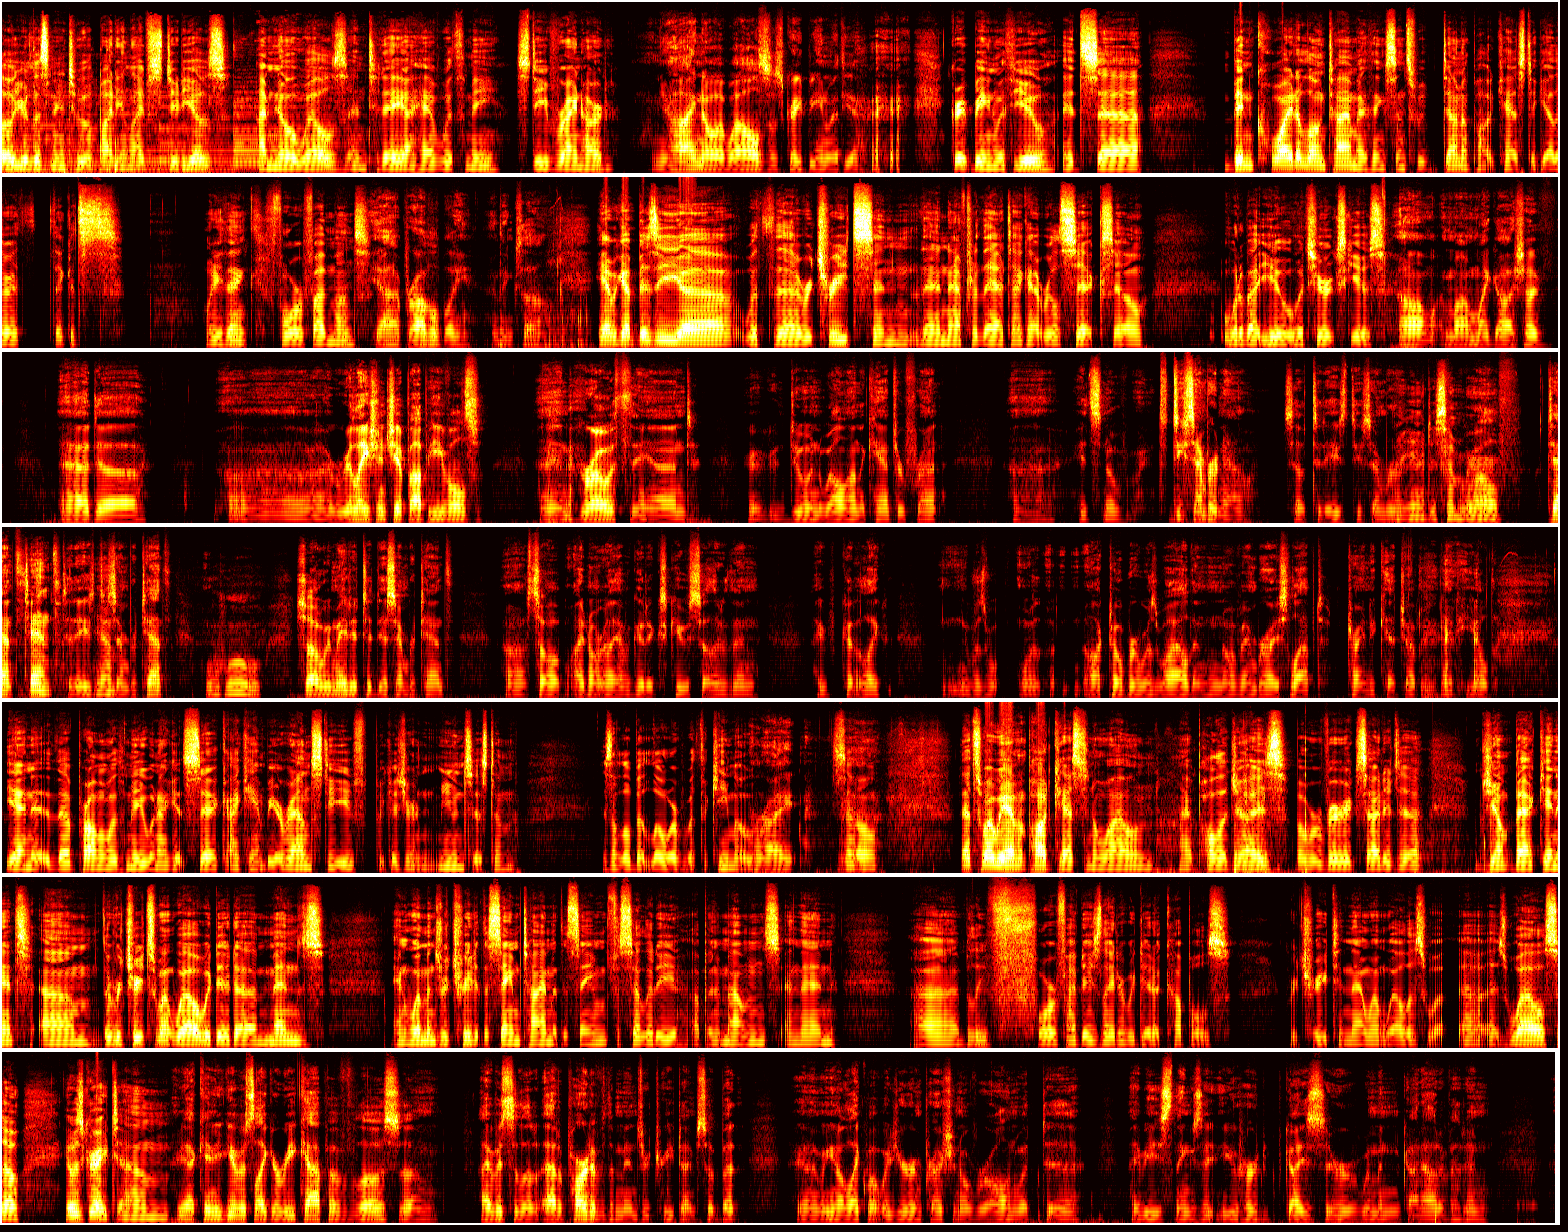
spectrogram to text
Hello, you're listening to Abiding Life Studios. I'm Noah Wells, and today I have with me Steve Reinhard. Yeah, hi Noah Wells. It's great being with you. Great being with you. It's uh, been quite a long time, I think, since we've done a podcast together. I think it's, what do you think, four or five months? yeah, probably. I think so. Yeah, we got busy uh, with the retreats, and then after that, I got real sick. So, what about you? What's your excuse? Oh my, oh my gosh, I've had uh, uh, relationship upheavals and growth, and doing well on the cancer front. Uh, it's no, it's December now, so today's December. Oh, yeah, December 12th, 10th. 10th. Today's Yep. December 10th. Woohoo! So we made it to December 10th. Uh, so I don't really have a good excuse other than I've kind of like it was, was October was wild and November I slept trying to catch up and get healed. Yeah, and it, the problem with me when I get sick, I can't be around Steve because your immune system is a little bit lower with the chemo. right. So that's why we haven't podcasted in a while, and I apologize. But we're very excited to jump back in it. Um, the retreats went well. We did a men's and women's retreat at the same time at the same facility up in the mountains, and then uh, I believe four or five days later we did a couples retreat, and that went well as well. Uh, as well, so it was great. Um, Yeah. Can you give us like a recap of those? Um, I was at a part of the men's retreat. I'm so, but uh, you know, like what was your impression overall, and what uh, maybe these things that you heard guys or women got out of it, and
